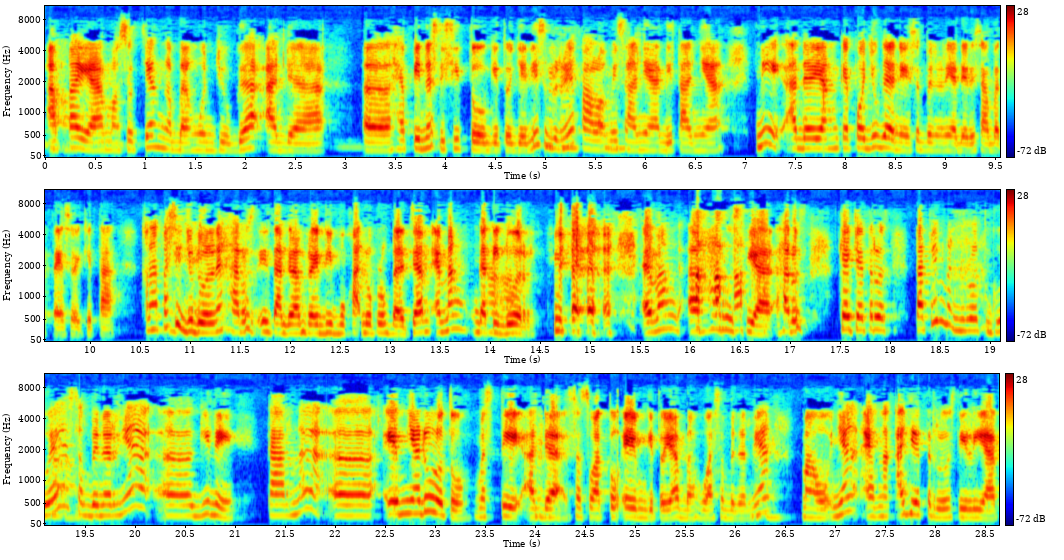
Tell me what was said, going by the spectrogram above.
apa ya, maksudnya ngebangun juga ada uh, happiness di situ gitu. Jadi sebenarnya Mm-mm. kalau Mm-mm. misalnya ditanya, ini ada yang kepo juga nih sebenarnya dari sahabat PSW kita. Kenapa sih judulnya harus Instagram ready buka 24 jam? Emang nggak Ah. tidur? Emang uh, harus ya, harus kece terus. Tapi menurut gue Ah. sebenarnya uh, gini, karena uh, aim-nya dulu tuh mesti ada sesuatu aim gitu ya bahwa sebenarnya Mm-mm. maunya enak aja terus dilihat.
